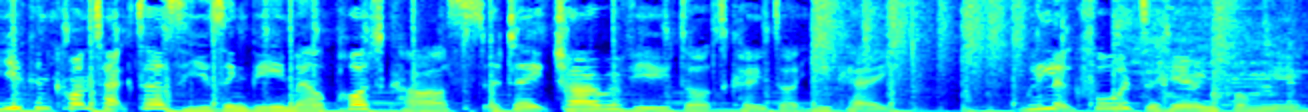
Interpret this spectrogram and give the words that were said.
you can contact us using the email podcast at hrreview.co.uk. We look forward to hearing from you.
